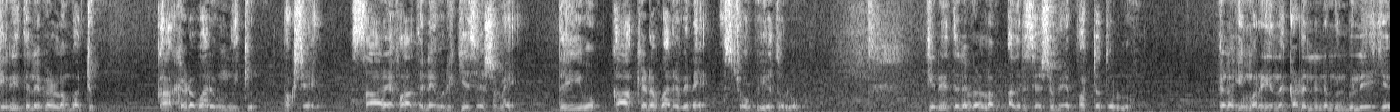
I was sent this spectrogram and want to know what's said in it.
കിരീത്തിലെ വെള്ളം പറ്റും കാക്കയുടെ വരവും നിൽക്കും. പക്ഷേ സാരേഫാത്തിനെ ഒരുക്കിയ ശേഷമേ ദൈവം കാക്കയുടെ വരവിനെ സ്റ്റോപ്പ് ചെയ്യത്തുള്ളൂ. കിരീത്തിലെ വെള്ളം അതിനുശേഷമേ പറ്റത്തുള്ളൂ. ഇളകിമറിയുന്ന കടലിന് മുൻപിലേക്ക്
